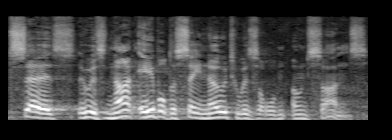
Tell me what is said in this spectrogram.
says, who is not able to say no to his own, own sons.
